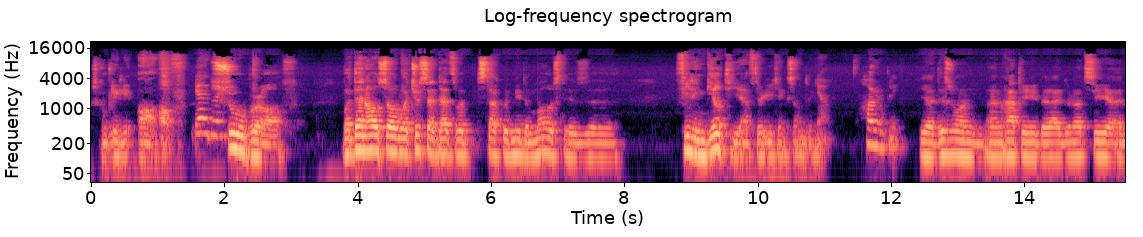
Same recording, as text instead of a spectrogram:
is completely off. off. Yeah, I. Super off. But then also what you said, that's what stuck with me the most is uh, feeling guilty after eating something. Yeah. horribly. Yeah, this one, I'm happy that I do not see an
